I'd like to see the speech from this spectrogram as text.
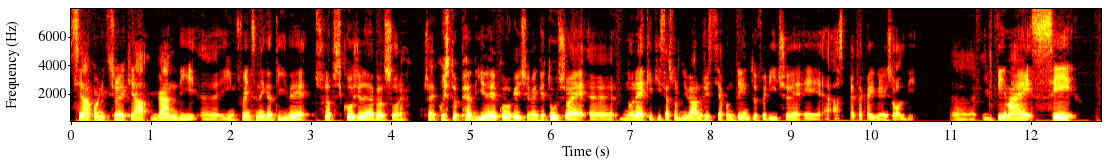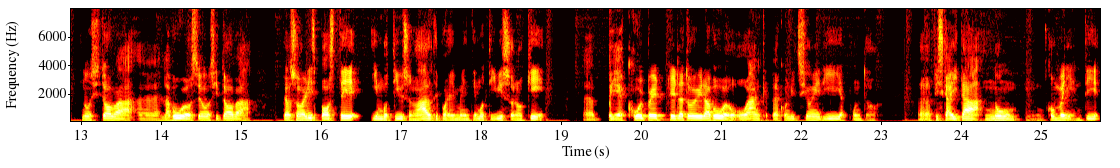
sia una condizione che ha grandi eh, influenze negative sulla psicologia delle persone. Cioè, questo per dire quello che dicevi anche tu, cioè eh, non è che chi sta sul divano ci stia contento e felice e aspetta che arrivino i soldi. Eh, il tema è se non si trova eh, lavoro, se non si trova però sono risposte, i motivi sono altri, probabilmente i motivi sono che eh, per colpe del datore di lavoro o anche per condizioni di appunto eh, fiscalità non convenienti,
